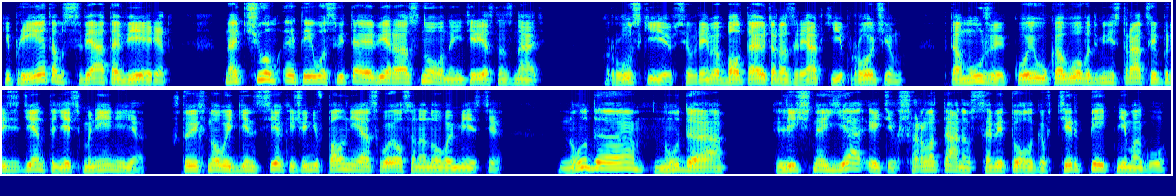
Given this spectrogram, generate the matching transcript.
и при этом свято верит. На чем эта его святая вера основана, интересно знать. Русские все время болтают о разрядке и прочем. К тому же, кое у кого в администрации президента есть мнение, что их новый генсек еще не вполне освоился на новом месте. Ну да, ну да. Лично я этих шарлатанов-советологов терпеть не могу.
